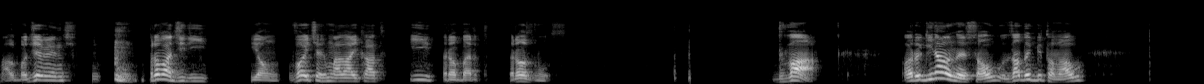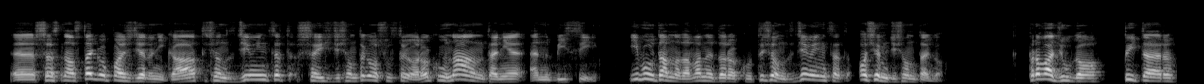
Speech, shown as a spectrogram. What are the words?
albo 9. Prowadzili ją Wojciech Malajkat i Robert Rozmus. 2. Oryginalny show zadebiutował 16 października 1966 roku na antenie NBC i był tam nadawany do roku 1980. Prowadził go Peter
